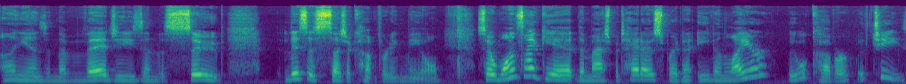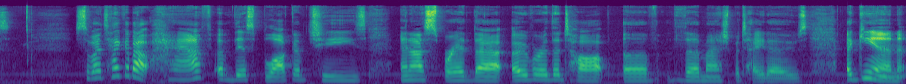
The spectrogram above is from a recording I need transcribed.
onions and the veggies and the soup this is such a comforting meal. So once I get the mashed potatoes spread in an even layer, we will cover with cheese. So I take about half of this block of cheese and I spread that over the top of the mashed potatoes. Again,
